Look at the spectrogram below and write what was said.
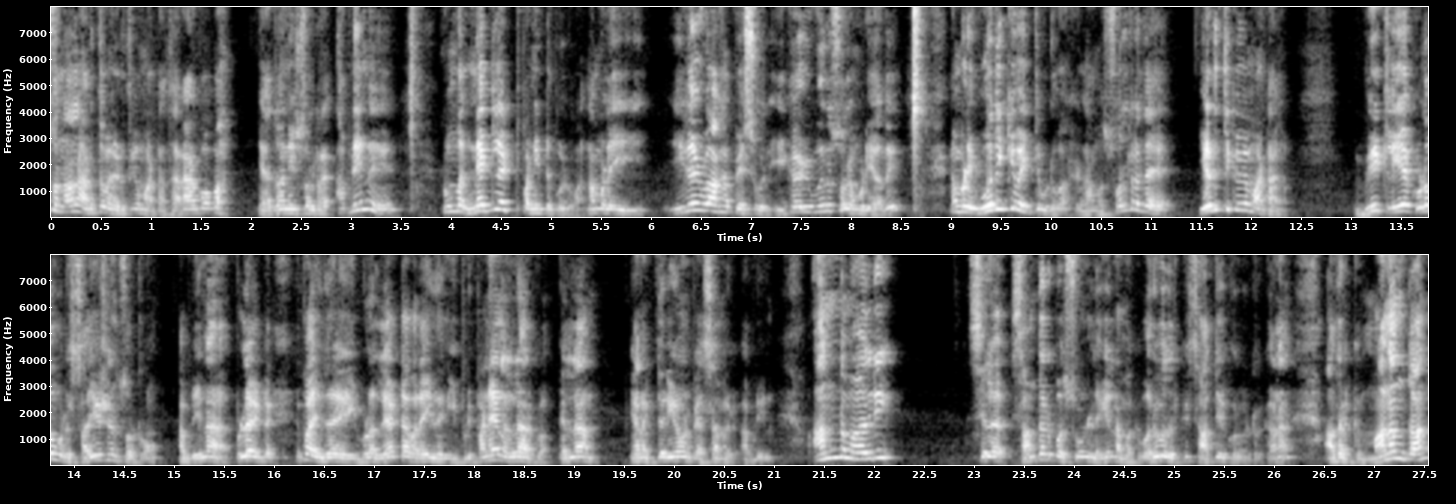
சொன்னாலும் அடுத்தவன் எடுத்துக்க மாட்டான் சார். போப்பா ஏதோ நீ சொல்கிற அப்படின்னு ரொம்ப நெக்லெக்ட் பண்ணிட்டு போயிடுவான். நம்மளை இகழ்வாக பேசுவது இகழ்வுன்னு சொல்ல முடியாது. நம்மளை ஒதுக்கி வைத்து விடுவார்கள். நம்ம சொல்கிறத எடுத்துக்கவே மாட்டாங்க. வீட்லேயே கூட ஒரு சஜஷன் சொல்கிறோம் அப்படின்னா பிள்ளைகிட்ட இப்போ இதை இவ்வளோ லேட்டாக வர இதை நீ இப்படி பண்ணே நல்லா இருக்கும். எல்லாம் எனக்கு தெரியும் பேசாமல் அப்படின்னு. அந்த மாதிரி சில சந்தர்ப்ப சூழ்நிலையில் நமக்கு வருவதற்கு சாத்தியக்கூறுகள் இருக்கான அதற்கு மனம்தான்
